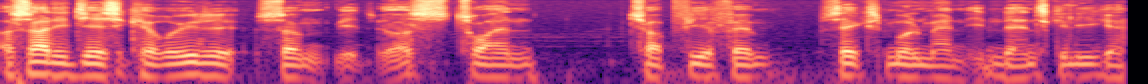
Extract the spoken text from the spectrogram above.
Og så har de Jessica Ryde, som også tror jeg er en top 4, 5, 6 målmand i den danske liga.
